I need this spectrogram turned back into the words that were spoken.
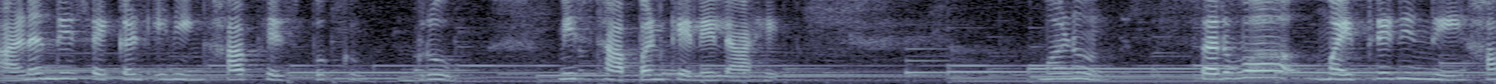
आनंदी सेकंड इनिंग हा फेसबुक ग्रुप मी स्थापन केलेला आहे. म्हणून सर्व मैत्रिणींनी हा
